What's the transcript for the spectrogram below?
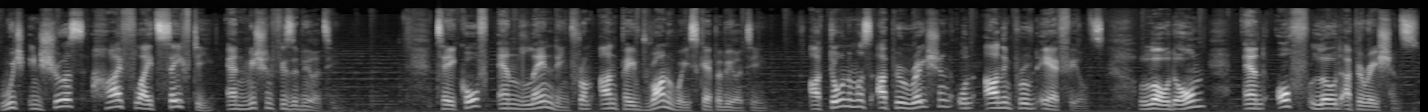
which ensures high flight safety and mission feasibility. Takeoff and landing from unpaved runways capability, autonomous operation on unimproved airfields, load-on and off-load operations,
